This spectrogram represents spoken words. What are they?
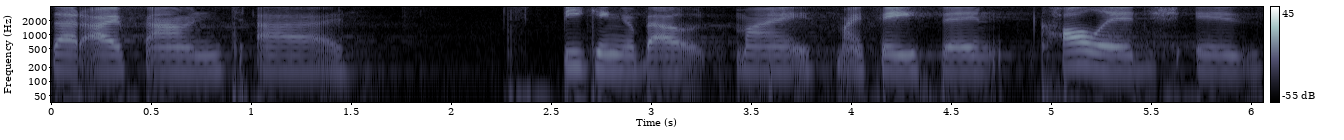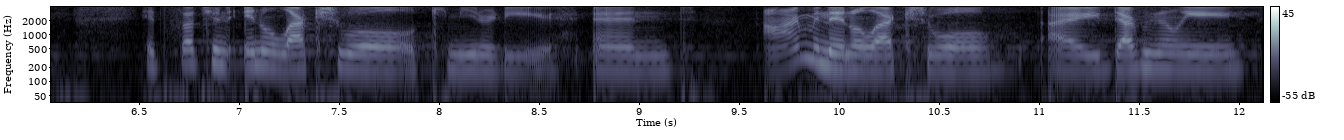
that I found uh, speaking about my my faith in college is it's such an intellectual community, and I'm an intellectual. I definitely,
